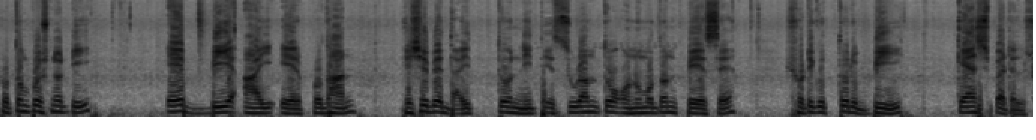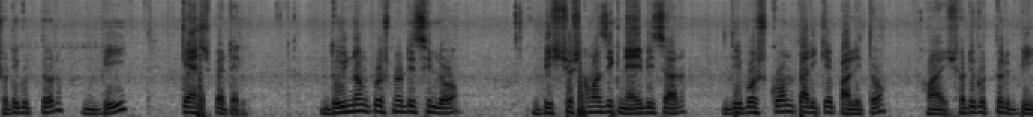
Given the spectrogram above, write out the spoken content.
প্রথম প্রশ্নটি এফবিআই এর প্রধান হিসেবে দায়িত্ব নিতে চূড়ান্ত অনুমোদন পেয়েছে। সঠিক উত্তর বি ক্যাশ প্যাটেল। সঠিক উত্তর বি ক্যাশ প্যাটেল। দুই নং প্রশ্নটি ছিল, বিশ্ব সামাজিক ন্যায় বিচার দিবস কোন তারিখে পালিত হয়? সঠিক উত্তর বি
